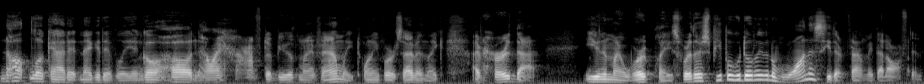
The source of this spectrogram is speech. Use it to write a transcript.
not look at it negatively and go, oh, now I have to be with my family 24 7. Like, I've heard that even in my workplace where there's people who don't even want to see their family that often.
